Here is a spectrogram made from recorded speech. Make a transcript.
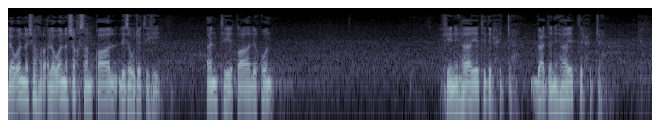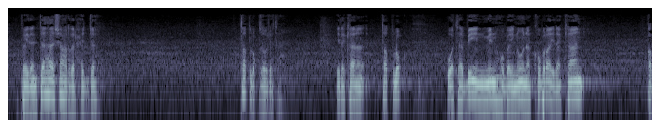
لو أن شهر لو أن شخصا قال لزوجته أنت طالق في نهاية ذي الحجة بعد نهاية ذي الحجة. فإذا انتهى شهر ذي الحجة تطلق زوجته. إذا كان تطلق وتبين منه بينونة كبرى إذا كان قد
